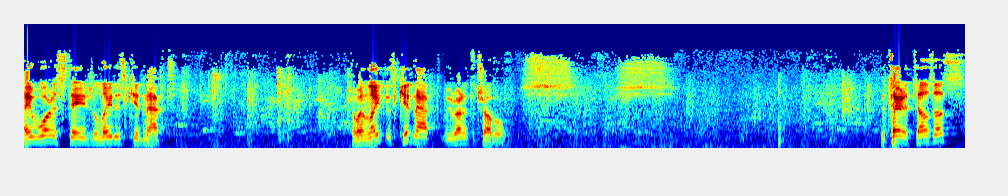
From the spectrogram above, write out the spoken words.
A war is staged. The Lot is kidnapped. And when Lot is kidnapped, we run into trouble. The Torah tells us,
